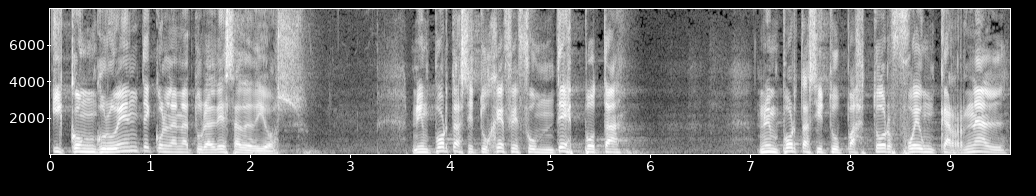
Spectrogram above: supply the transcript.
y congruente con la naturaleza de Dios. No importa si tu jefe fue un déspota, no importa si tu pastor fue un carnal,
